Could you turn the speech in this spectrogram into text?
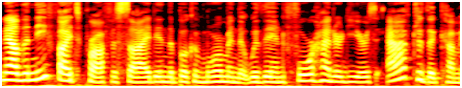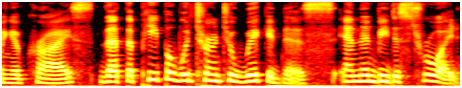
Now, the Nephites prophesied in the Book of Mormon that within 400 years after the coming of Christ, that the people would turn to wickedness and then be destroyed.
